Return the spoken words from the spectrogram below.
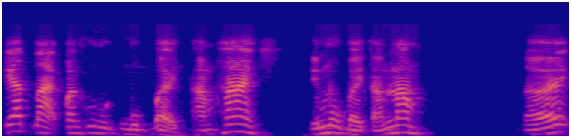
ép lại quanh khu vực 1782 đến 1785 đấy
